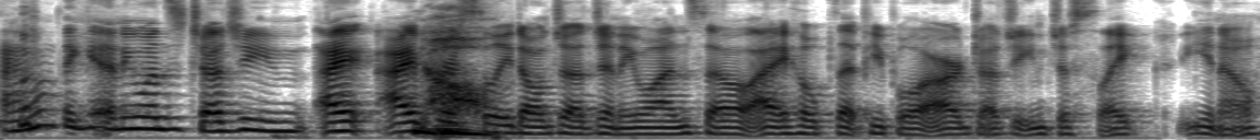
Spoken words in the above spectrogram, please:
I don't think anyone's judging. I, I no. personally don't judge anyone. So I hope that people are judging just like, you know,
